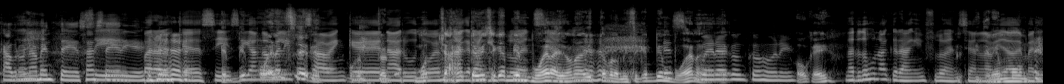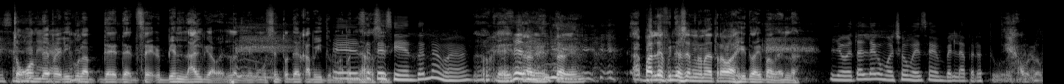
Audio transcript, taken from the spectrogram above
cabronamente esa Sí, serie. Para los que sí Es sigan a Melissa saben que Porque Naruto es Mucha una gente gran dice que es bien buena. Yo no la he influencia. visto, pero me dice que es bien Es buena. buena con cojones. Ok. Naruto es una gran influencia Y en la tiene vida de un Melissa. en montón de películas de, de- de- bien largas, ¿verdad? Tiene como cientos de capítulos. Eh, pendeja así. 700 nada más. Ok, está bien, está bien. A par de fin de semana de trabajito ahí para verla. Yo me tardé como ocho meses en verla, pero estuvo. Diablo.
